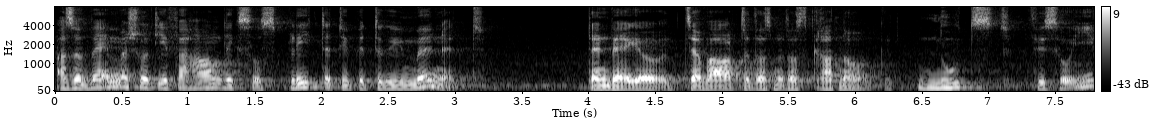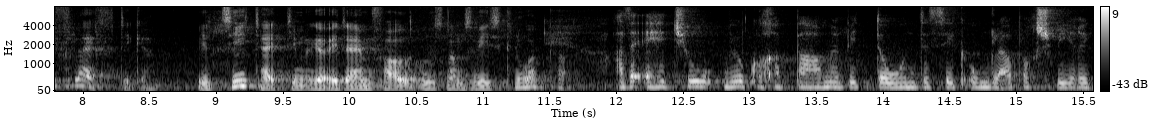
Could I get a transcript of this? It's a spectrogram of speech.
Also wenn man schon die Verhandlung so splittet über drei Monate, dann wäre ja zu erwarten, dass man das gerade noch nutzt für so Einflechtungen. Weil Zeit hätte man ja in diesem Fall ausnahmsweise genug gehabt. Also er hat schon wirklich ein paar Mal betont, es sei unglaublich schwierig,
